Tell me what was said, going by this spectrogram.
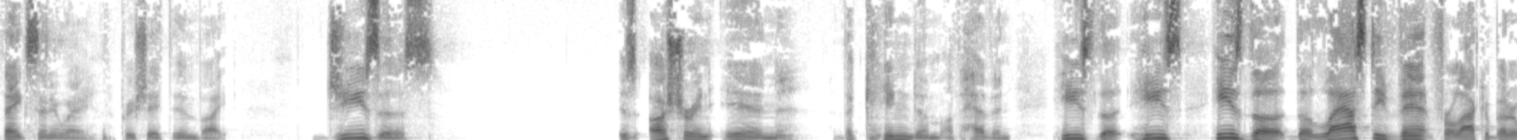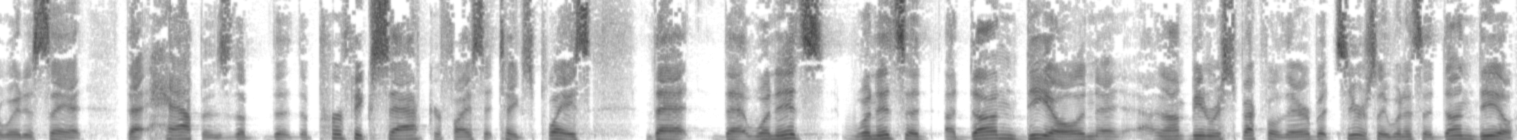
thanks anyway. Appreciate the invite. Jesus is ushering in the kingdom of heaven. He's the he's he's the the last event, for lack of a better way to say it, that happens, the the, the perfect sacrifice that takes place. That that when it's when it's a, a done deal, and, and I'm being respectful there, but seriously, when it's a done deal,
